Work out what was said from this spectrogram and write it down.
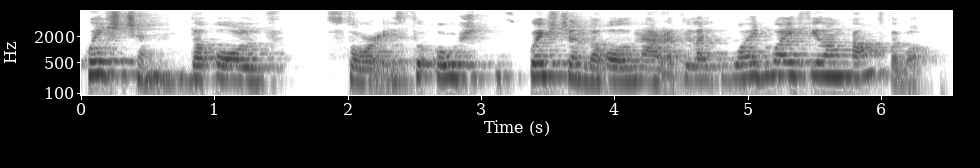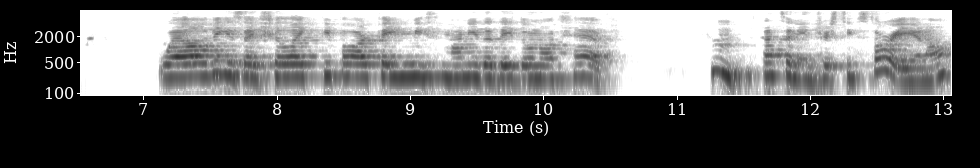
question the old stories, to question the old narrative. Like, why do I feel uncomfortable? Well, because I feel like people are paying me money that they do not have. Hmm, that's an interesting story, you know?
